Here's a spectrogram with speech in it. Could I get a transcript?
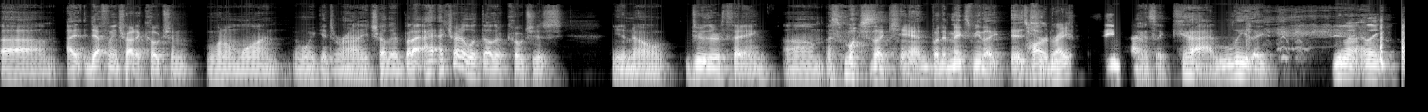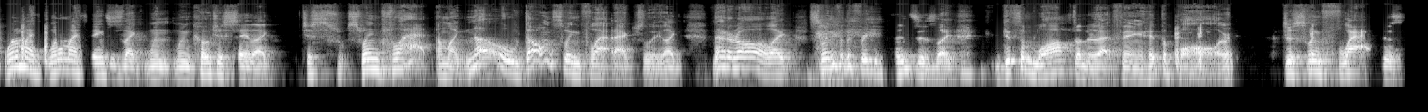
um, I definitely try to coach them one on one when we get to around each other. But I, I, try to let the other coaches, you know, do their thing um, as much as I can. But it makes me like it's hard, right? same time, it's like God, like you know, like one of my one of my things is like when when coaches say like just swing flat. I'm like, no, don't swing flat. Actually, like not at all. Like swing for the freaking fences. Like get some loft under that thing and hit the ball, or just swing flat. Just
